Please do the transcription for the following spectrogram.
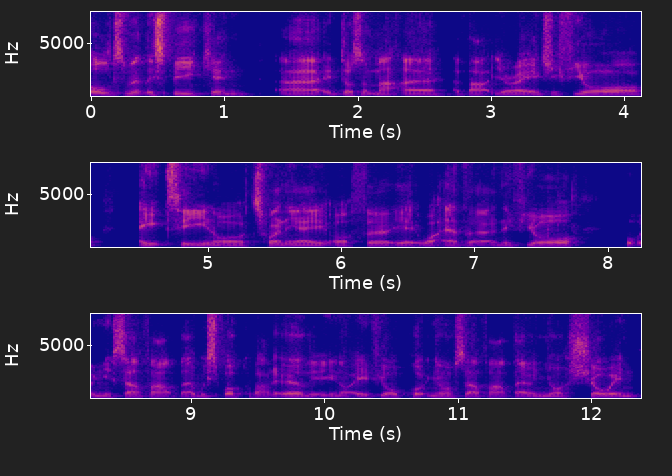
ultimately speaking, uh, it doesn't matter about your age. If you're 18 or 28 or 38, whatever, and if you're putting yourself out there, we spoke about it earlier, you know, if you're putting yourself out there and you're showing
